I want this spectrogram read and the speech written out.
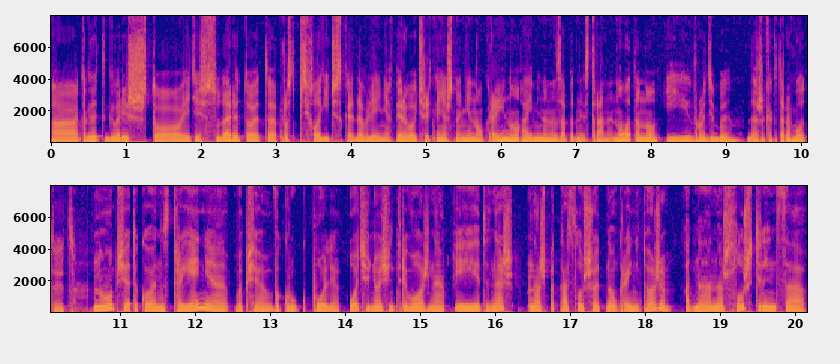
А когда ты говоришь, что я тебя сейчас ударю, то это просто психологическое давление. В первую очередь, конечно, не на Украину, а именно на западные страны. Ну вот оно и вроде бы даже как-то работает. Ну, вообще такое настроение вообще вокруг поля очень-очень тревожное. И ты знаешь, наш подкаст слушают на Украине тоже. Одна наша слушательница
